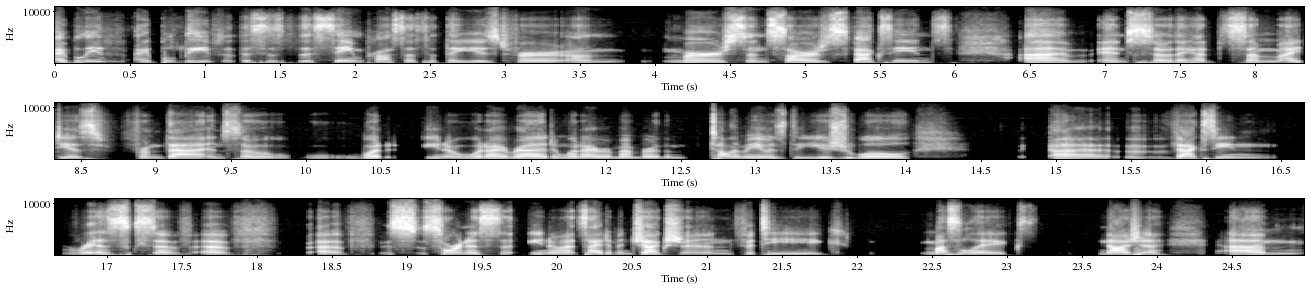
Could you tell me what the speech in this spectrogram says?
i believe i believe that this is the same process that they used for um, MERS and SARS vaccines, um, and so they had some ideas from that. And so what you know, what I read and what I remember them telling me was the usual uh, vaccine risks of of of soreness, you know, at site of injection, fatigue, muscle aches, nausea. Um,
